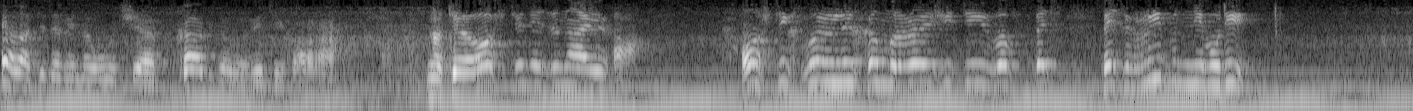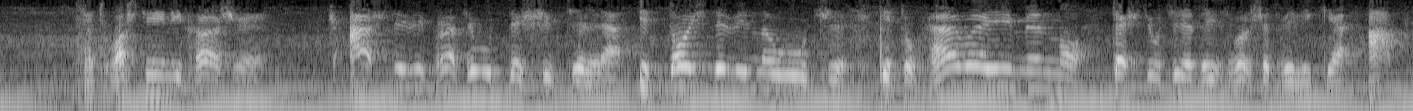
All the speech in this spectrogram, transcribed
Ела ти да ви науча как да ловите хора. Но те още не знаеха, още хвърлиха мрежите в без, безрибни води. За това ще ми каже, че аз ще ви пратя утешителя и той ще ви научи. И тогава именно те ще отидат да извършат великия акт.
